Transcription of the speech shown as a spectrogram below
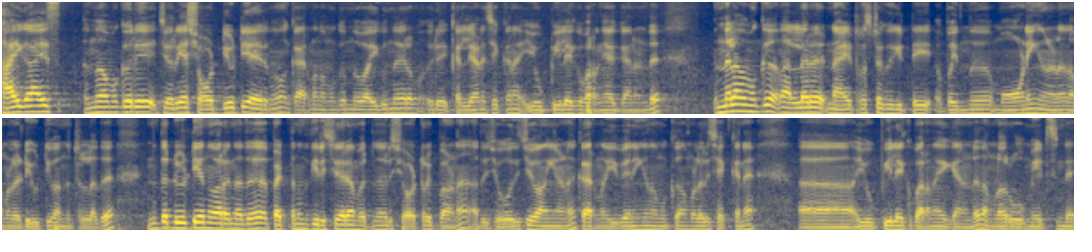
ഹായ് ഗായ്സ് ഇന്ന് നമുക്കൊരു ചെറിയ ഷോർട്ട് ഡ്യൂട്ടി ആയിരുന്നു. കാരണം നമുക്കിന്ന് വൈകുന്നേരം ഒരു കല്യാണ ചെക്കനെ യു പിയിലേക്ക് പറഞ്ഞേക്കാനുണ്ട് ഇന്നലെ നമുക്ക് നല്ലൊരു നൈറ്റ് റെസ്റ്റ് ഒക്കെ കിട്ടി. അപ്പോൾ ഇന്ന് മോർണിംഗ് ആണ് നമ്മൾ ഡ്യൂട്ടി വന്നിട്ടുള്ളത്. ഇന്നത്തെ ഡ്യൂട്ടി എന്ന് പറയുന്നത് പെട്ടെന്ന് തിരിച്ചു വരാൻ പറ്റുന്ന ഒരു ഷോർട്ട് ട്രിപ്പാണ് അത് ചോദിച്ച് വാങ്ങിയാണ്. കാരണം ഈവനിങ് നമുക്ക് നമ്മളൊരു ചെക്കനെ യു പിയിലേക്ക് പറഞ്ഞയക്കാനുണ്ട് നമ്മളെ റൂംമേറ്റ്സിന്റെ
